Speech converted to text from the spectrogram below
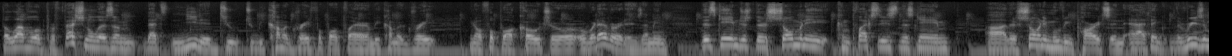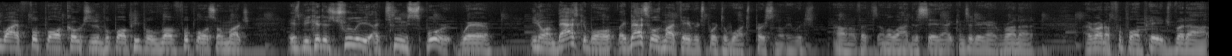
the level of professionalism that's needed to, to become a great football player and become a great you know football coach or, or whatever it is. I mean, this game just there's so many complexities to this game. Uh, there's so many moving parts, and, and I think the reason why football coaches and football people love football so much is because it's truly a team sport where, you know, in basketball, like basketball is my favorite sport to watch personally, which I don't know if that's, I'm allowed to say that considering I run a, I run a football page, but uh,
